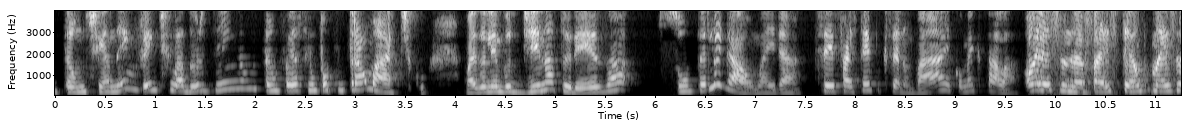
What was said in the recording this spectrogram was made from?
Então não tinha nem ventiladorzinho, então foi assim um pouco traumático. Mas eu lembro de natureza super legal, Maíra. Você faz tempo que você não vai? Como é que tá lá? Olha, Sandra, faz tempo, mas uh,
